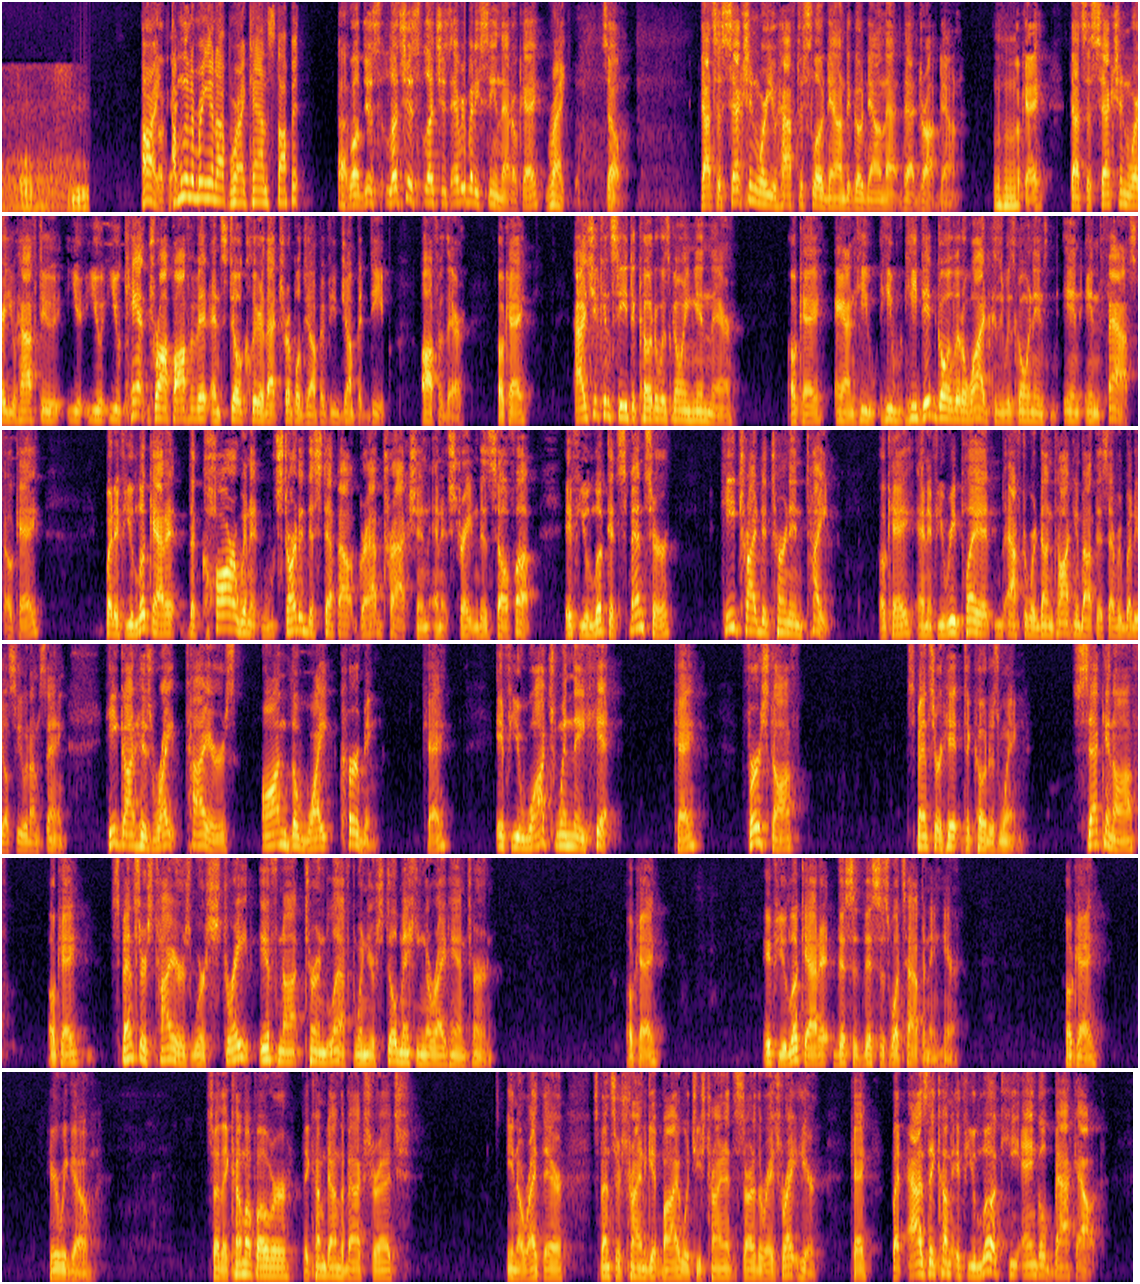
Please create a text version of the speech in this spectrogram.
All right, Okay. I'm going to bring it up where I can stop it. Well, just let's just let's just everybody's seen that, okay? Right. So that's a section where you have to slow down to go down that that drop down. Mhm. Okay. That's a section where you have to you you you can't drop off of it and still clear that triple jump if you jump it deep off of there. Okay. As you can see, Dakota was going in there. Okay. And he he he did go a little wide because he was going in in in fast. Okay. But if you look at it, the car, when it started to step out, grabbed traction and it straightened itself up. If you look at Spencer, he tried to turn in tight. Okay. And if you replay it after we're done talking about this, everybody will see what I'm saying. He got his right tires on the white curbing. Okay. If you watch when they hit, okay, first off, Spencer hit Dakota's wing. Second off, okay, Spencer's tires were straight, if not turned left, when you're still making a right hand turn. Okay. If you look at it, this is this is what's happening here. Okay. Here we go. So they come up over, they come down the backstretch, you know, right there. Spencer's trying to get by, which he's trying at the start of the race right here. Okay. But as they come, if you look, he angled back out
